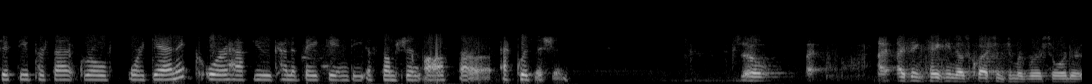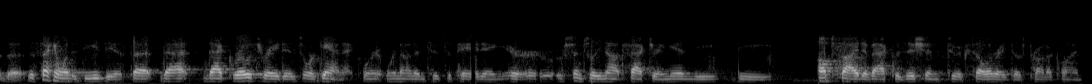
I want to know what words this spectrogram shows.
50% growth organic, or have you kind of baked in the assumption of acquisition? I I think taking those questions in reverse order, the second one is the easiest. That growth rate is organic. We're we're not anticipating or essentially not factoring in the the upside of acquisitions to accelerate those product lines.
